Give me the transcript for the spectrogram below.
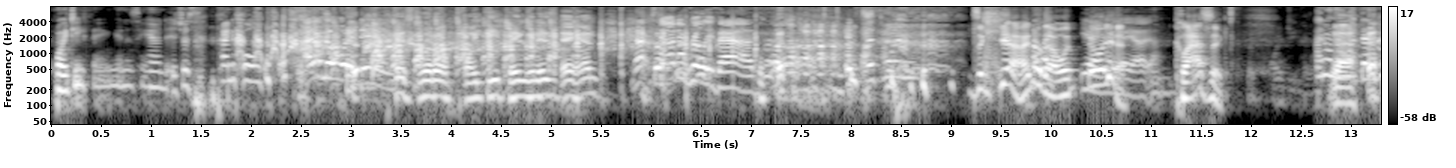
pointy thing in his hand. It's just kind of cool. I don't know what it is. This little pointy thing in his hand. That sounded really bad. It's this one. It's like, yeah, I know that one. Yeah, oh yeah, yeah. yeah, yeah, yeah. Classic. I don't know what that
